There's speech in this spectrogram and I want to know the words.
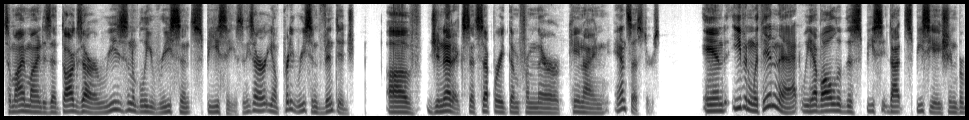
to my mind, is that dogs are a reasonably recent species. These are, you know, pretty recent vintage of genetics that separate them from their canine ancestors. And even within that, we have all of this species, not speciation, but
